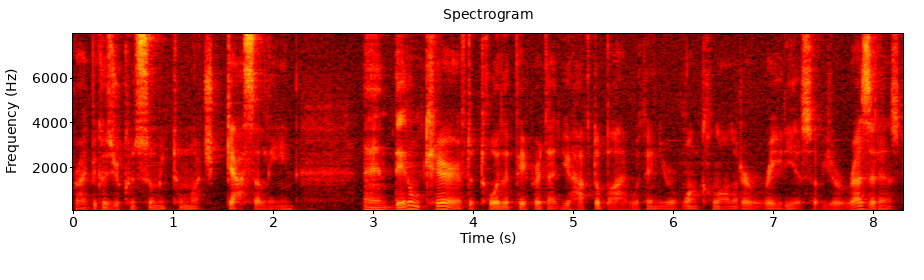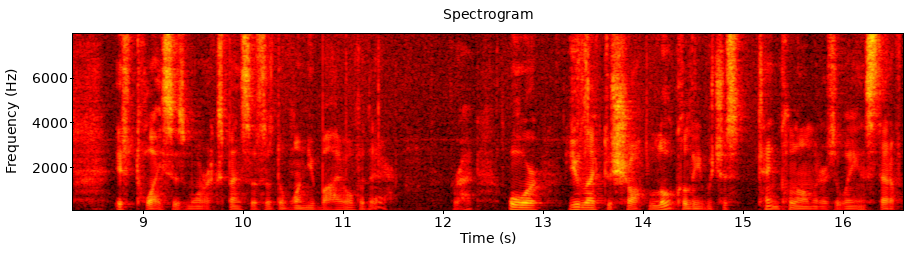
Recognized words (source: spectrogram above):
right? Because you're consuming too much gasoline. And they don't care if the toilet paper that you have to buy within your one kilometer radius of your residence is twice as more expensive as the one you buy over there right? Or you like to shop locally which is 10 kilometers away instead of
